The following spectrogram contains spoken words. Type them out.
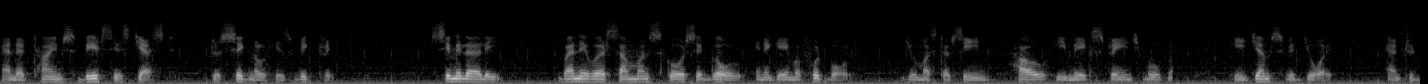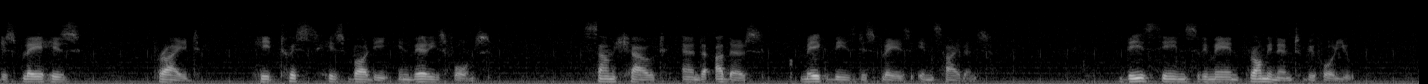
and at times beats his chest to signal his victory. Similarly, whenever someone scores a goal in a game of football, you must have seen how he makes strange movements. He jumps with joy, and to display his pride, he twists his body in various forms. Some shout, and others make these displays in silence. These scenes remain prominent before you,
